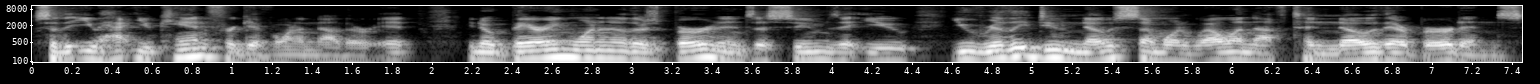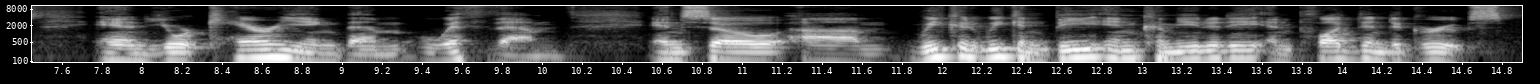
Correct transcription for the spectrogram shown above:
so that you ha- you can forgive one another it you know bearing one another's burdens assumes that you you really do know someone well enough to know their burdens and you're carrying them with them and so um, we could we can be in community and plugged into groups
